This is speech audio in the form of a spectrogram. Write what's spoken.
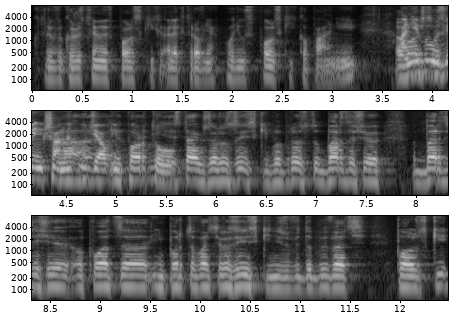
który wykorzystujemy w polskich elektrowniach, pochodził z polskich kopalni, a, nie właśnie- był zwiększany a- udział a importu. Nie jest tak, że rosyjski po prostu bardzo się, bardziej się opłaca importować rosyjski niż wydobywać polski,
